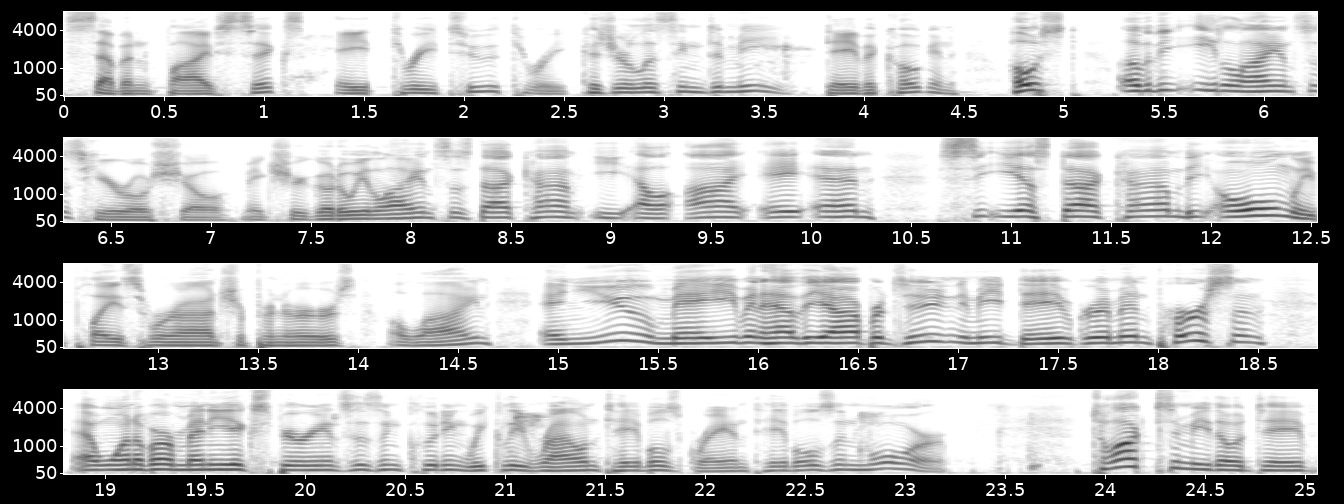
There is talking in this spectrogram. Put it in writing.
756 8323 because you're listening to me, David Cogan, host of the Eliances Hero Show. Make sure you go to eliances.com, E L I A N C E S.com, the only place where entrepreneurs align. And you may even have the opportunity to meet Dave Grimm in person at one of our many experiences, including weekly roundtables, grand tables, and more. Talk to me though, Dave.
